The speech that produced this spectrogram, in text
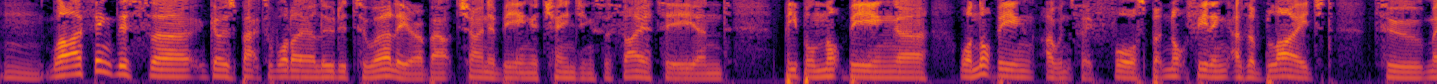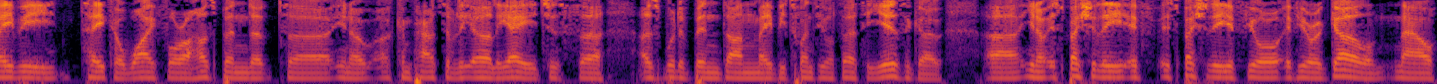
Mm. Well, I think this uh, goes back to what I alluded to earlier about China being a changing society and people not being, uh, well, not being, I wouldn't say forced, but not feeling as obliged to maybe take a wife or a husband at, uh, you know, a comparatively early age as, uh, as would have been done maybe 20 or 30 years ago. Uh, you know, especially if, especially if you're, if you're a girl now,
